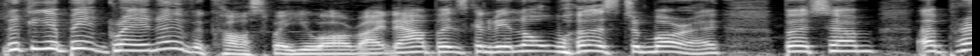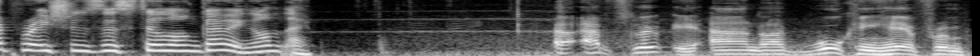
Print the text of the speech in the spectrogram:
looking a bit grey and overcast where you are right now, but it's going to be a lot worse tomorrow. But um, uh, preparations are still ongoing, aren't they? Uh, absolutely, and I'm walking here from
